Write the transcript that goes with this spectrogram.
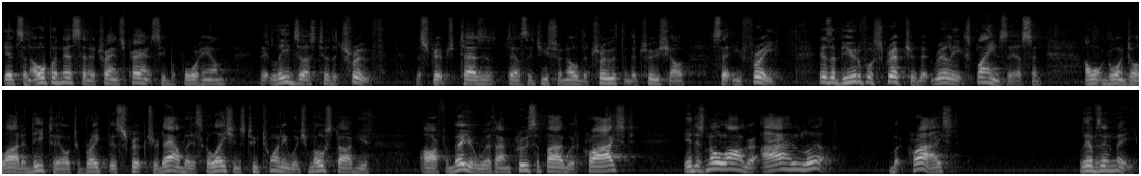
It's an openness and a transparency before Him that leads us to the truth. The scripture tells, us that you shall know the truth, and the truth shall set you free. There's a beautiful scripture that really explains this, and I won't go into a lot of detail to break this scripture down, but it's Galatians 2:20, which most of you are familiar with. I'm crucified with Christ. It is no longer I who live, but Christ lives in me.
